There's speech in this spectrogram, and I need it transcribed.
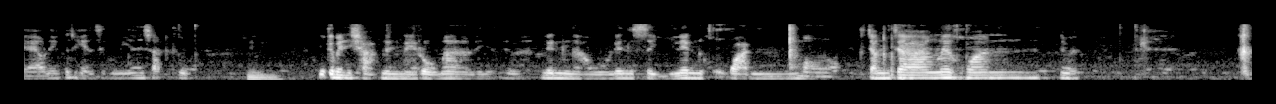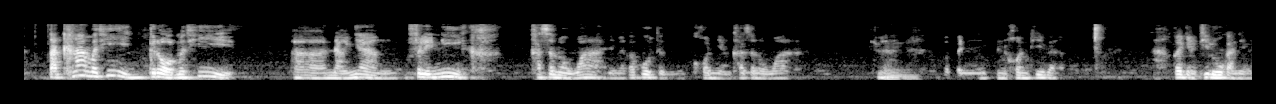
แล้วเนี่ยก็จะเห็นสิ่งพวกนี้ได้ชัดขึ้นอืมนี่ก็เป็นอีกฉากหนึ่งในโรมาอะไรเงี้ยใช่ไหมเล่นเงาเล่นสีเล่นควันหมอกจางๆเลยควันใช่ไหมตัดข้ามมาที่กระโดดมาที่อ่าหนังอย่างเฟลินี่ คาสโนวาใช่ไหมก็พูดถึงคนอย่างคาสโนวาอืมก็เป็นเป็นคนที่แบบ ก็อย่างที่รู้กันเนี่ย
